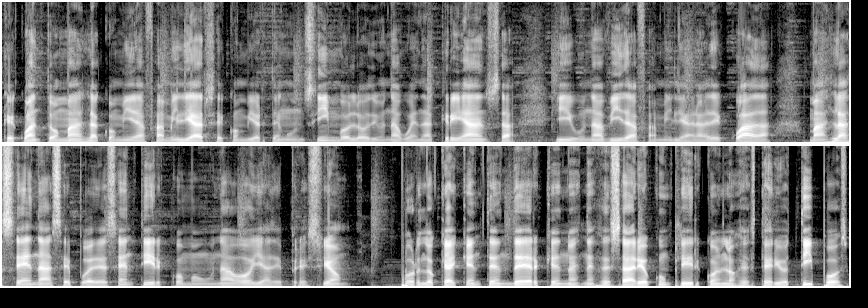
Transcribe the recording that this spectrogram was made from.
que cuanto más la comida familiar se convierte en un símbolo de una buena crianza y una vida familiar adecuada, más la cena se puede sentir como una olla de presión por lo que hay que entender que no es necesario cumplir con los estereotipos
